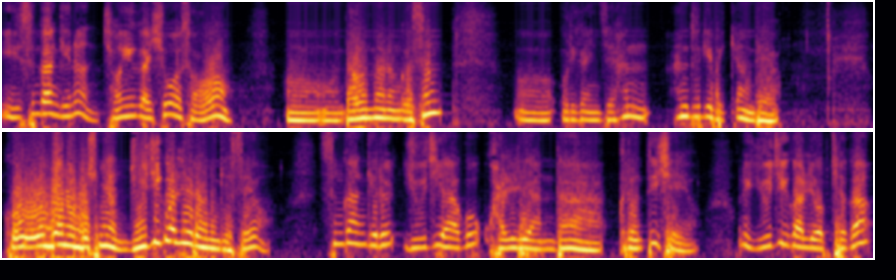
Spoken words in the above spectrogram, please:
이 승강기는 정의가 쉬워서 어, 나올 만한 것은 어, 우리가 이제 한, 한두 개밖에 안 돼요. 그 5번을 보시면 유지관리라는 게 있어요. 승강기를 유지하고 관리한다. 그런 뜻이에요. 우리 유지관리업체가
